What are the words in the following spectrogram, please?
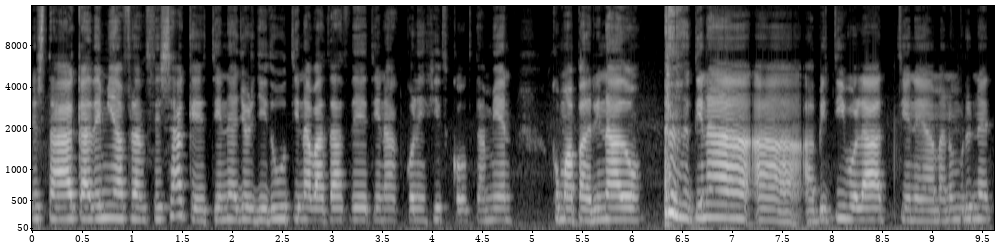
esta academia francesa que tiene a Georgie Du, tiene a Batazde, tiene a Colin Hitchcock también como apadrinado, tiene a, a, tiene a Manon Brunet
